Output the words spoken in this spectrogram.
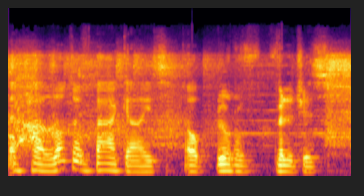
There are a lot of bad guys, or a lot of villagers.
